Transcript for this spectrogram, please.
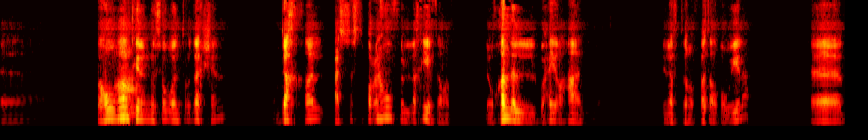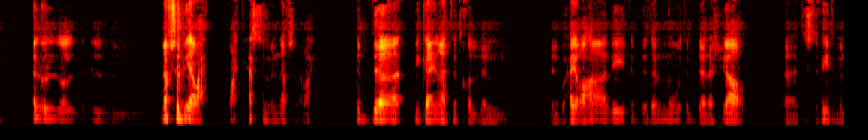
آه، فهو آه. ممكن إنه سوى introduction ودخل على ال system. طبعا هو في الأخير ترى لو خلى البحيرة هذه يعني لنفترض فترة طويلة نفس البيئة راح راح تحسن من نفسها راح تبدأ في كائنات تدخل لل- للبحيرة هذه تبدأ تنمو تبدأ الأشجار آه، تستفيد من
